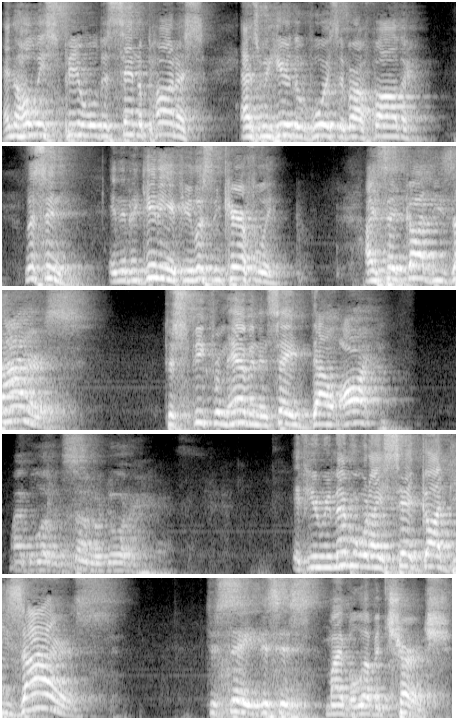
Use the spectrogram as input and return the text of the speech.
and the Holy Spirit will descend upon us as we hear the voice of our Father. Listen, in the beginning, if you listen carefully, I said God desires to speak from heaven and say, Thou art my beloved son or daughter. If you remember what I said, God desires to say, This is my beloved church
